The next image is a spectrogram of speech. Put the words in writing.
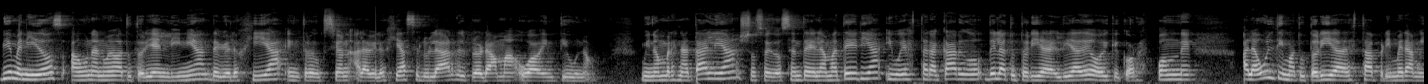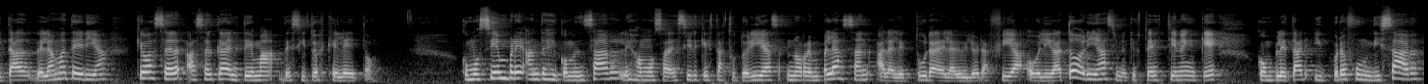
Bienvenidos a una nueva tutoría en línea de Biología e Introducción a la Biología Celular del programa UA21. Mi nombre es Natalia, yo soy docente de la materia y voy a estar a cargo de la tutoría del día de hoy que corresponde a la última tutoría de esta primera mitad de la materia que va a ser acerca del tema de citoesqueleto. Como siempre, antes de comenzar, les vamos a decir que estas tutorías no reemplazan a la lectura de la bibliografía obligatoria, sino que ustedes tienen que completar y profundizar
